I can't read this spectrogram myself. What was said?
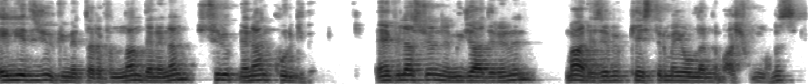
57. hükümet tarafından denenen sürüklenen kur gibi. Enflasyonla mücadelenin maalesef kestirme yollarına başvurmamız,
